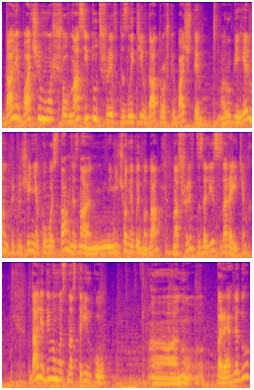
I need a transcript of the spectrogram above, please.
Далі бачимо, що в нас і тут шрифт злетів, да, трошки, бачите. Рубі Гельман, приключення когось там, не знаю, нічого не видно, да? У нас шрифт заліз за рейтинг. Далі дивимось на сторінку ну, перегляду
